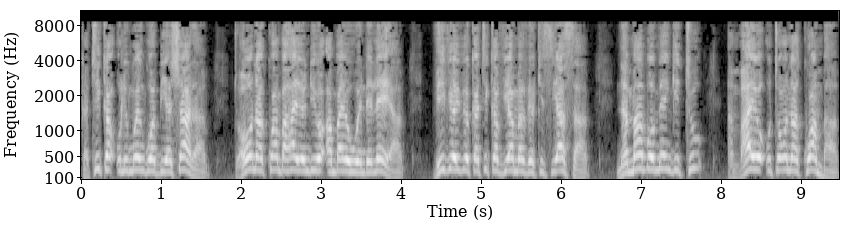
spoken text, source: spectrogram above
Katika ulimwengu wa biashara twaona kwamba hayo ndiyo ambayo huendelea vivyo hivyo katika vyama vya kisiasa na mambo mengi tu ambayo utaona kwamba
